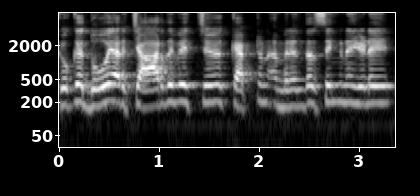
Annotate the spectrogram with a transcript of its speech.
ਕਿਉਂਕਿ 2004 ਦੇ ਵਿੱਚ ਕੈਪਟਨ ਅਮਰਿੰਦਰ ਸਿੰਘ ਨੇ ਜਿਹੜੇ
